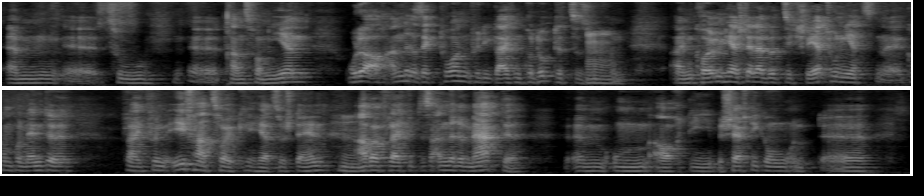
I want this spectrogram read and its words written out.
ähm, äh, zu äh, transformieren oder auch andere Sektoren für die gleichen Produkte zu suchen. Mhm. Ein Kolbenhersteller wird sich schwer tun, jetzt eine Komponente vielleicht für ein E-Fahrzeug herzustellen, mhm. aber vielleicht gibt es andere Märkte, ähm, um auch die Beschäftigung und äh,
